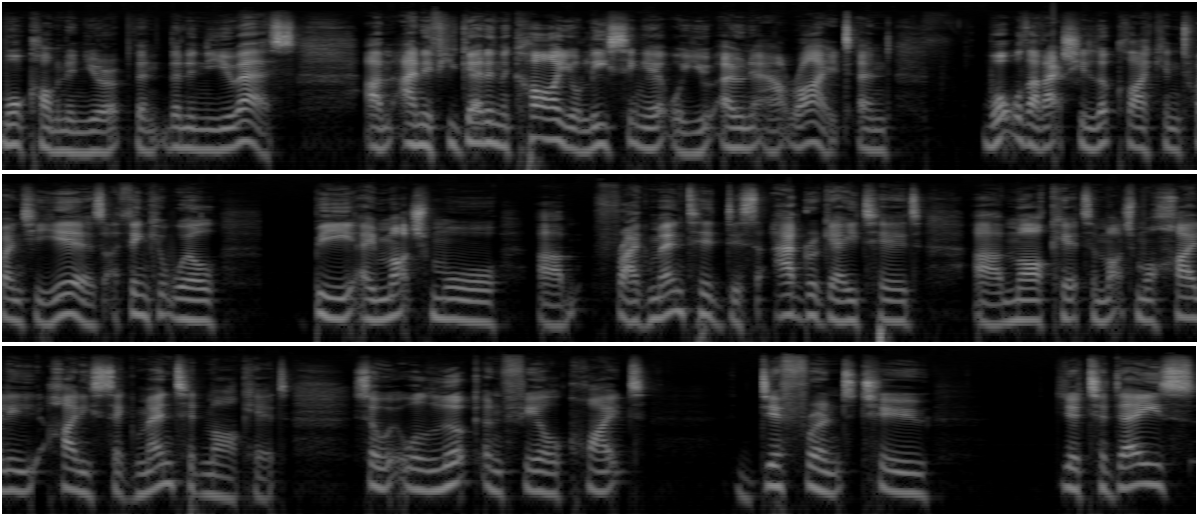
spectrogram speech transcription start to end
more common in Europe than, than in the US. Um, and if you get in the car, you're leasing it or you own it outright. And what will that actually look like in 20 years? I think it will be a much more um, fragmented, disaggregated uh, market, a much more highly highly segmented market. So it will look and feel quite different to know, today's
